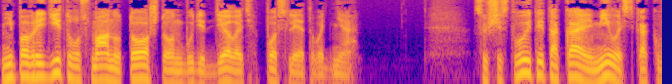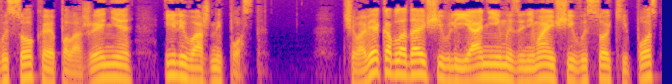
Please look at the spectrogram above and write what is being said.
не повредит Усману то, что он будет делать после этого дня. Существует и такая милость, как высокое положение или важный пост. Человек, обладающий влиянием и занимающий высокий пост,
